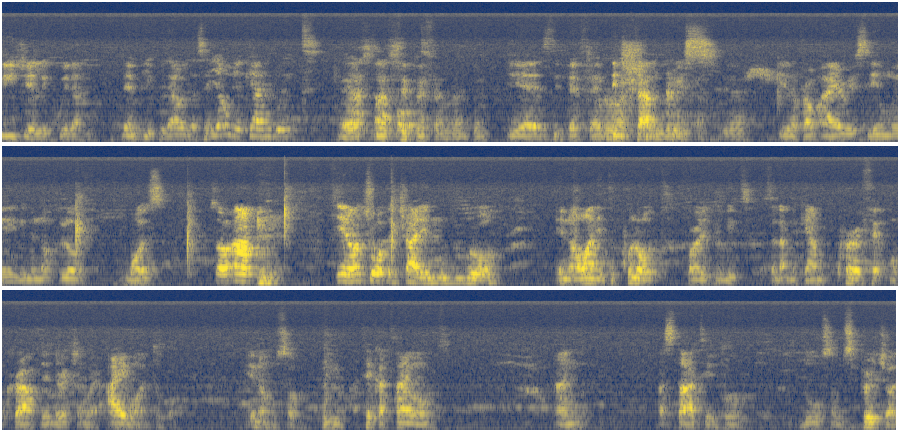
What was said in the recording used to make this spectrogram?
DJ Liquid and them people out there say, yo, you can do it. Yeah, that's, Zip Pause. FM, right? Yeah. Yeah, Zip FM, Digital Chris. Yeah. you know, from Iris, same way, give me enough love, buzz. So, um, you know, throughout the trial didn't grow, you know, I wanted to pull out for a little bit so that I can perfect my craft in the direction where I want to go. You know, so Mhm. I take a time out and I started to do some spiritual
